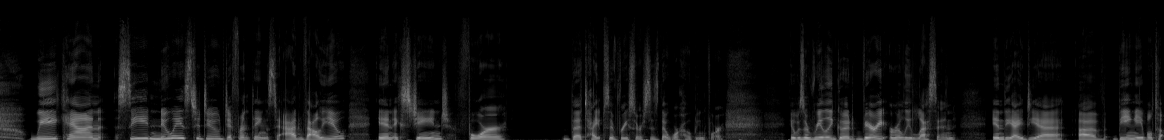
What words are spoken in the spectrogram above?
we can see new ways to do different things to add value in exchange for the types of resources that we're hoping for. It was a really good, very early lesson in the idea of being able to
